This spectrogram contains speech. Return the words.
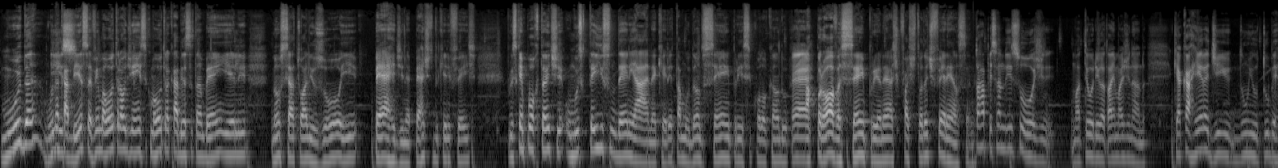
muda, muda Isso. a cabeça, vem uma outra audiência com uma outra cabeça também, e ele não se atualizou e perde, né? Perde tudo que ele fez. Por isso que é importante o músico ter isso no DNA, né? Querer estar tá mudando sempre, se colocando é. à prova sempre, né? Acho que faz toda a diferença. Né? Eu tava pensando nisso hoje, uma teoria que eu tava imaginando. Que a carreira de, de um youtuber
